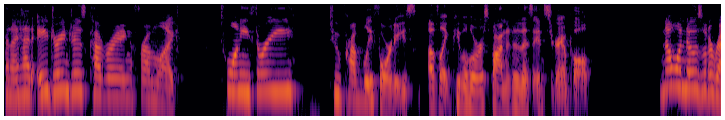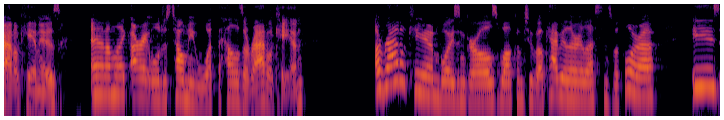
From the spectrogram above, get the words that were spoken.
And I had age ranges covering from like 23 to probably 40s of like people who responded to this Instagram poll. No one knows what a rattle can is. And I'm like, all right, well, just tell me what the hell is a rattle can. A rattle can, boys and girls, welcome to Vocabulary Lessons with Laura, is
